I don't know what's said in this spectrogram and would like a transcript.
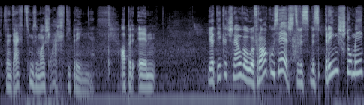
Jetzt habe ich jetzt muss ich mal eine schlechte bringen. Aber, ähm, ich wollte schnell eine Frage als erstes. Was, was bringst du mit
